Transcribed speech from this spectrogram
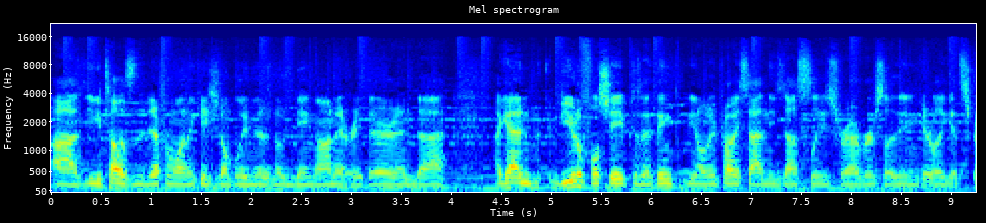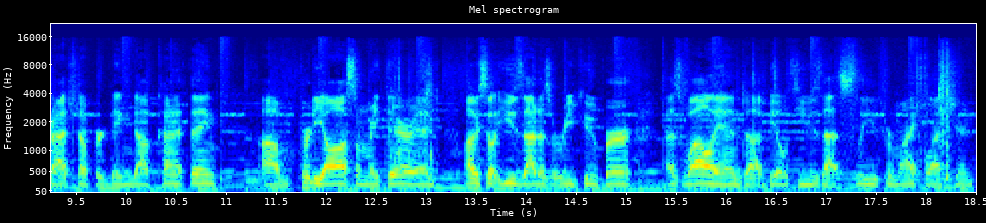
Uh, you can tell this is a different one in case you don't believe me. There's no ding on it right there, and uh, Again, beautiful shape because I think, you know, they probably sat in these dust sleeves forever so they didn't get really get scratched up or dinged up kind of thing. Um, pretty awesome right there and obviously I'll use that as a recouper as well and uh, be able to use that sleeve for my collection.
